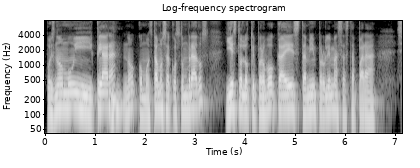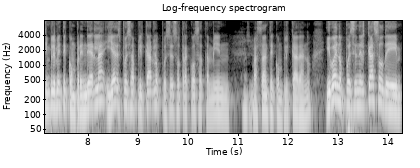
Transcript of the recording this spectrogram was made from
pues no muy clara, ¿no? Como estamos acostumbrados, y esto lo que provoca es también problemas hasta para simplemente comprenderla y ya después aplicarlo, pues es otra cosa también bastante complicada, ¿no? Y bueno, pues en el caso de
